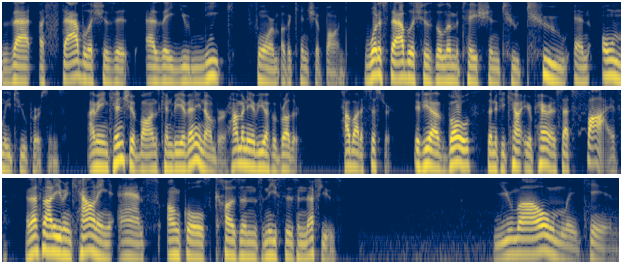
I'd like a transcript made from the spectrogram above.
that establishes it as a unique form of a kinship bond? What establishes the limitation to two and only two persons? I mean, kinship bonds can be of any number. How many of you have a brother? How about a sister? If you have both, then if you count your parents, that's five. And that's not even counting aunts, uncles, cousins, nieces, and nephews. You my only kin.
